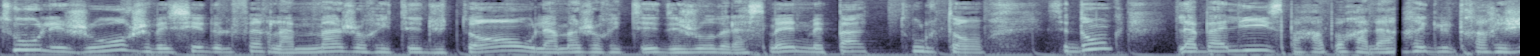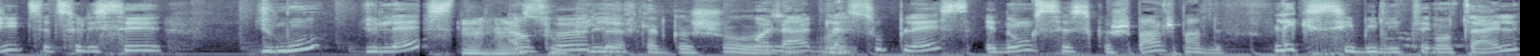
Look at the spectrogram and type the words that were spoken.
tous les jours. Je vais essayer de le faire la majorité du temps ou la majorité des jours de la semaine, mais pas tout le temps. C'est donc la balise par rapport à la règle ultra rigide, c'est de se laisser du mou, du lest, Mhm. un peu de, quelque chose. voilà, de la souplesse. Et donc, c'est ce que je parle. Je parle de flexibilité mentale.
